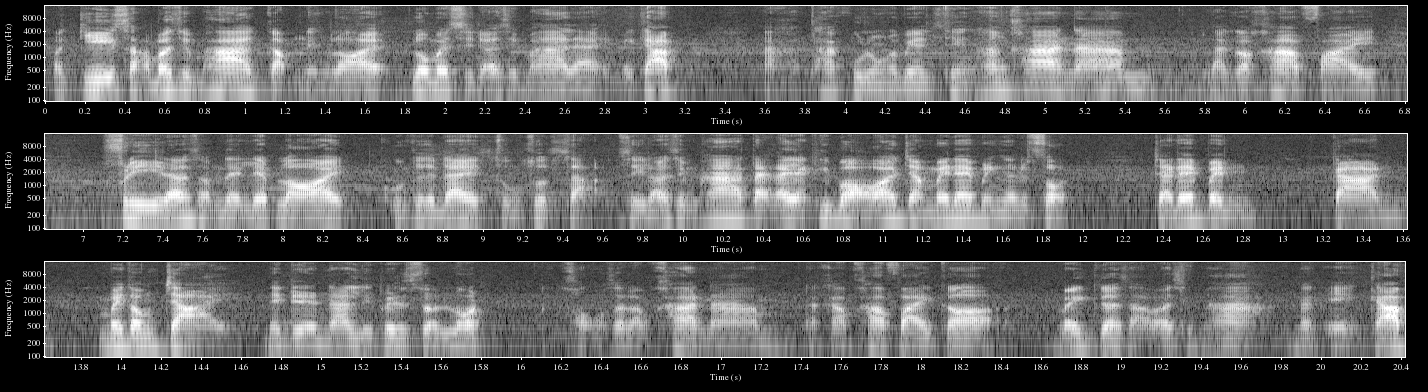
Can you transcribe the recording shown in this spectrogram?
เมื่อกี้ 315 กับ 100 รวมเป็น415 แล้วเห็นไหมครับถ้าคุณลงทะเบียนเพียงทั้งค่าน้ำแล้วก็ค่าไฟ ฟรีแล้วสำเร็จเรียบร้อย คุณก็จะได้สูงสุด 415 แต่ก็อย่างที่บอกว่าจะไม่ได้เป็นเงินสด จะได้เป็นการไม่ต้องจ่ายในเดือนนั้น หรือเป็นส่วนลดของสำหรับค่าน้ำนะครับ ค่าไฟก็ไม่เกิน 315 นั่นเองครับ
